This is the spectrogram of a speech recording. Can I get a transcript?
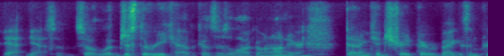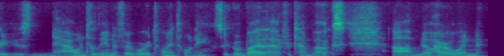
Yeah, yeah. So, so just to recap, because there's a lot going on here. Dead End Kids trade paperback is in previews now until the end of February 2020. So go buy that for 10 bucks. Um, no Heroine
